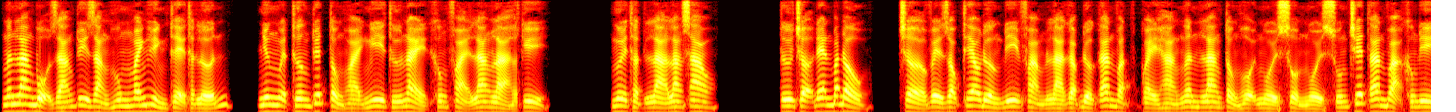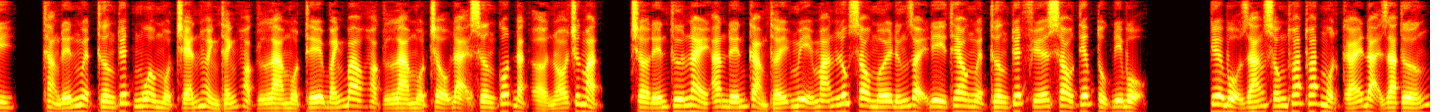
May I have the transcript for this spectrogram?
Ngân lang bộ dáng tuy rằng hung mãnh hình thể thật lớn, nhưng Nguyệt Thương Tuyết tổng hoài nghi thứ này không phải lang là hợp kỳ. Ngươi thật là lang sao? Từ chợ đen bắt đầu, trở về dọc theo đường đi phạm là gặp được an vật quầy hàng ngân lang tổng hội ngồi sổn ngồi xuống chết an vạ không đi, thẳng đến Nguyệt Thương Tuyết mua một chén hoành thánh hoặc là một thế bánh bao hoặc là một chậu đại xương cốt đặt ở nó trước mặt, chờ đến thứ này ăn đến cảm thấy mị mãn lúc sau mới đứng dậy đi theo Nguyệt Thương Tuyết phía sau tiếp tục đi bộ. Kia bộ dáng sống thoát thoát một cái đại gia tướng,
